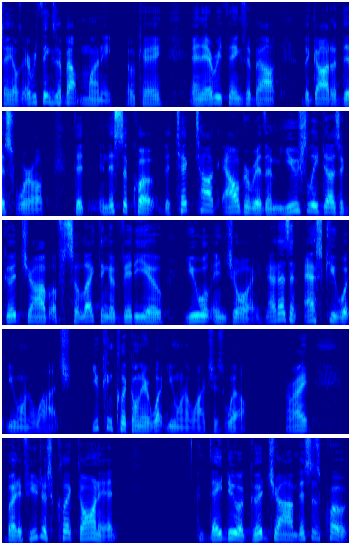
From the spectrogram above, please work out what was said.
sales. Everything's about money, okay? And everything's about the God of this world. That, and this is a quote The TikTok algorithm usually does a good job of selecting a video you will enjoy. Now, it doesn't ask you what you want to watch. You can click on there what you want to watch as well, all right? But if you just clicked on it they do a good job, this is a quote,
